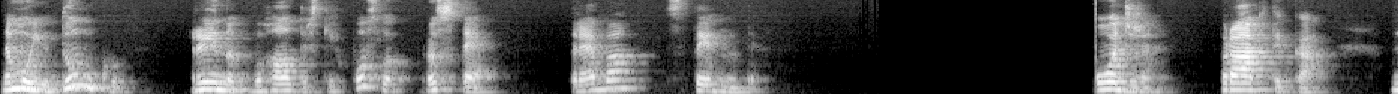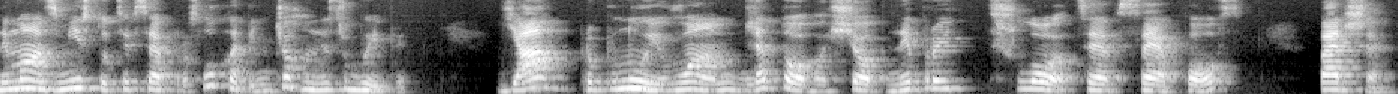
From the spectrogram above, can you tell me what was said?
На мою думку, ринок бухгалтерських послуг росте. Треба стигнути. Отже, практика. Нема змісту це все прослухати, нічого не зробити. Я пропоную вам для того, щоб не пройшло це все повз. Перше,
